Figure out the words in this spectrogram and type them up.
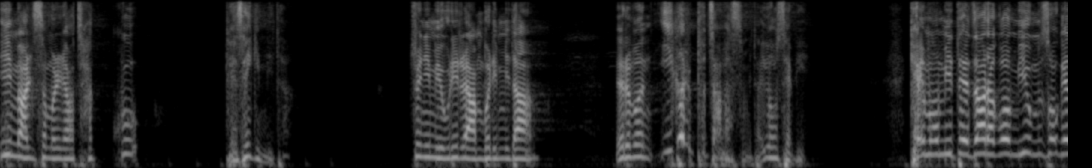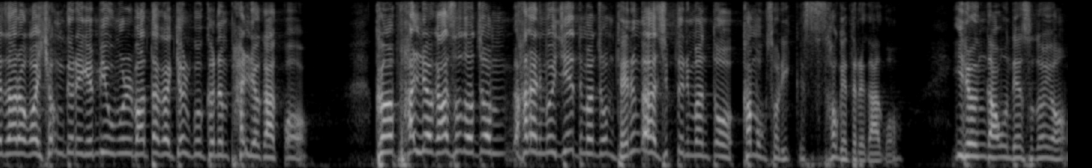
이 말씀을 자꾸 되새깁니다. 주님이 우리를 안 버립니다. 여러분 이걸 붙잡았습니다 요셉이. 계모 밑에 자라고 미움 속에 자라고 형들에게 미움을 받다가 결국 그는 팔려갔고 그 팔려가서도 좀 하나님 의지했더만 좀 되는가 싶더니만 또 감옥 소리 속에 들어가고 이런 가운데서도요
